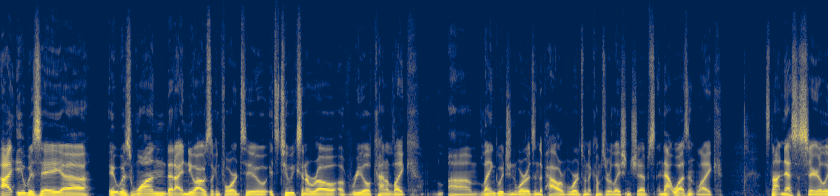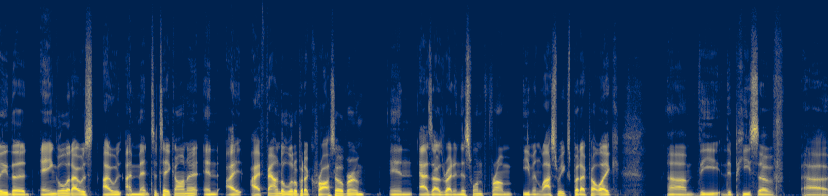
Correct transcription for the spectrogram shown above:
I it was a uh, it was one that I knew I was looking forward to. It's two weeks in a row of real kind of like um, language and words and the power of words when it comes to relationships, and that wasn't like it's not necessarily the angle that I was I was I meant to take on it, and I I found a little bit of crossover in, in as I was writing this one from even last week's, but I felt like um, the the piece of uh,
